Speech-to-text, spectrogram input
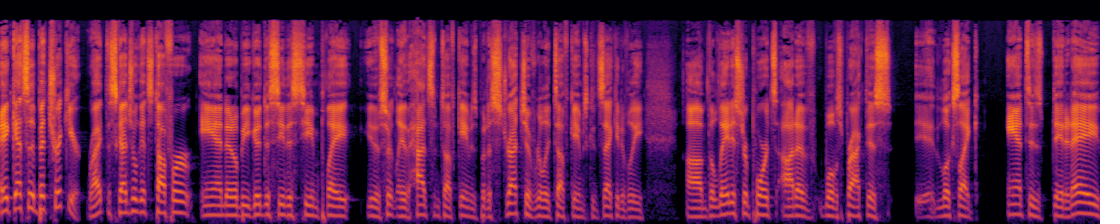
it gets a bit trickier, right? The schedule gets tougher, and it'll be good to see this team play you know certainly have had some tough games, but a stretch of really tough games consecutively. Um, the latest reports out of Wolves practice, it looks like Ant is day to day.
